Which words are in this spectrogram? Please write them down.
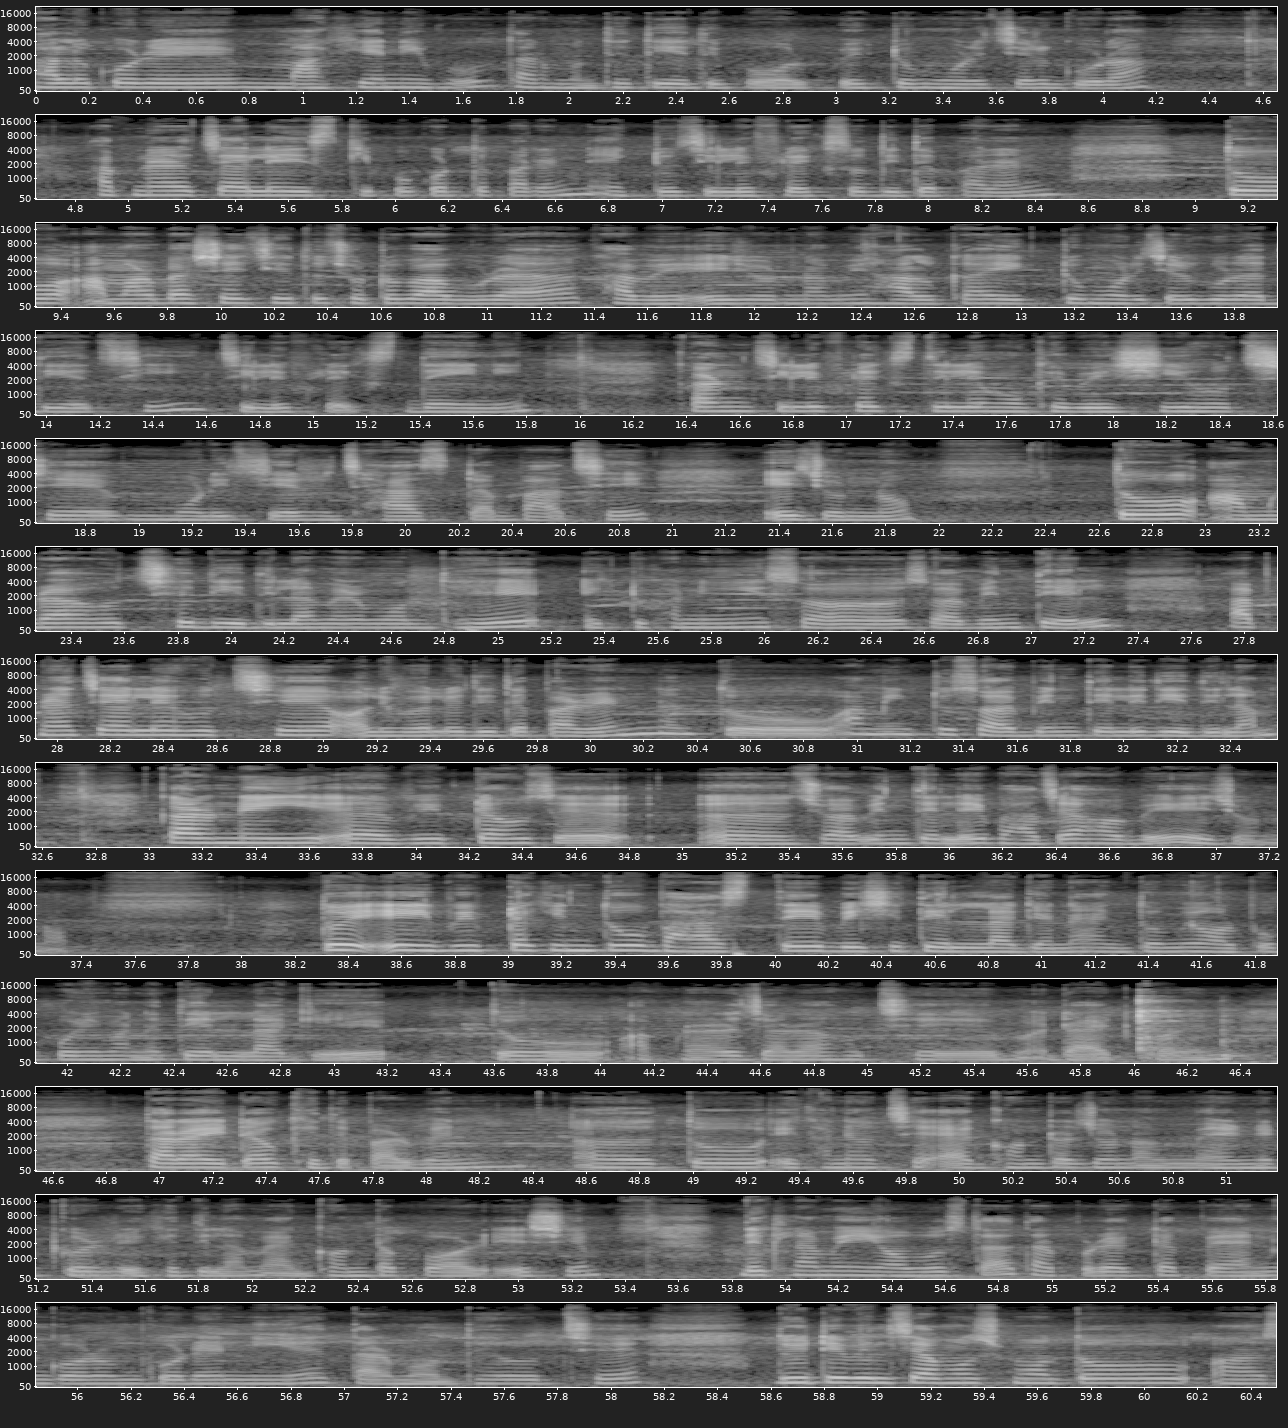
ভালো করে মাখিয়ে নিব। তার মধ্যে দিয়ে দিব অল্প একটু মরিচের গুঁড়া। আপনারা চাইলে স্কিপও করতে পারেন একটু চিলি ফ্লেক্সও দিতে পারেন। তো আমার বাসায় যেহেতু ছোট বাবুরা খাবে, এই জন্য আমি হালকা একটু মরিচের গুঁড়া দিয়েছি, চিলি ফ্লেক্স দেইনি। কারণ চিলি ফ্লেক্স দিলে মুখে বেশি হচ্ছে মরিচের ঝাঁজটা বাজে এই জন্য। তো আমরা হচ্ছে দিয়ে দিলাম এর মধ্যে একটুখানি সয়াবিন তেল। আপনারা চাইলে হচ্ছে অলিভ অয়েলও দিতে পারেন, তো আমি একটু সয়াবিন তেলই দিয়ে দিলাম। কারণ এই বিপটা হচ্ছে সয়াবিন তেলেই ভাজা হবে, এই জন্য। তো এই বিপটা কিন্তু ভাজতে বেশি তেল লাগে না, একদমই অল্প পরিমাণে তেল লাগে। তো আপনারা যারা হচ্ছে ডায়েট করেন, তারা এটাও খেতে পারবেন। তো এখানে হচ্ছে এক ঘণ্টার জন্য আমি ম্যারিনেট করে রেখে দিলাম, এক ঘণ্টা পর এসে দেখলাম এই অবস্থা। তারপরে একটা প্যান গরম করে নিয়ে তার মধ্যে হচ্ছে দুই টেবিল চামচ মতো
